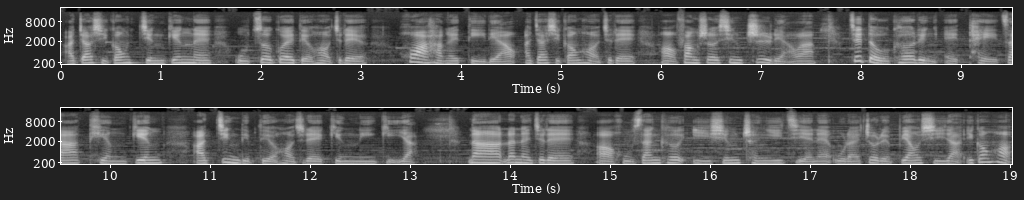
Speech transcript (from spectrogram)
啊，则是讲曾经呢有做过着吼即个化学的治疗，啊，则是讲吼即个吼放射性治疗啦，这都有可能会提早停经，啊，进入着吼即个更年期啊。那咱的这个啊，妇产科医生陈怡杰呢，有来做了表示啊，伊讲吼，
